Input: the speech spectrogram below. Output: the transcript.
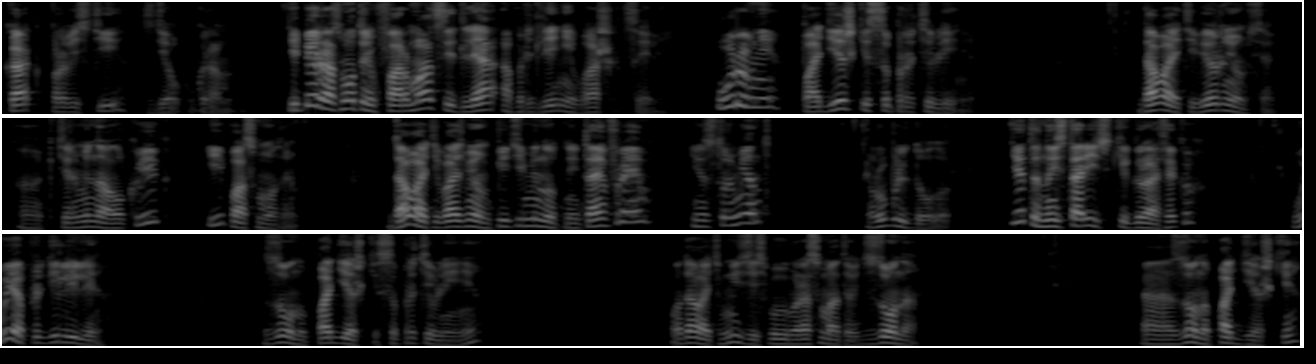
как провести сделку грамотно. Теперь рассмотрим формации для определения ваших целей. Уровни поддержки сопротивления. Давайте вернемся э, к терминалу Quick и посмотрим. Давайте возьмем 5-минутный таймфрейм, инструмент рубль-доллар. Где-то на исторических графиках вы определили зону поддержки сопротивления. Вот давайте мы здесь будем рассматривать зона, э, зона поддержки.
